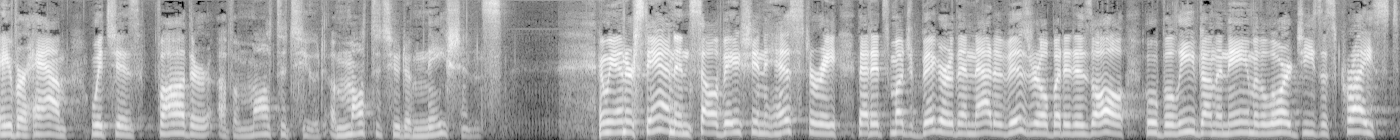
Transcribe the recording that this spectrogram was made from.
Abraham, which is father of a multitude, a multitude of nations. And we understand in salvation history that it's much bigger than that of Israel, but it is all who believed on the name of the Lord Jesus Christ.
